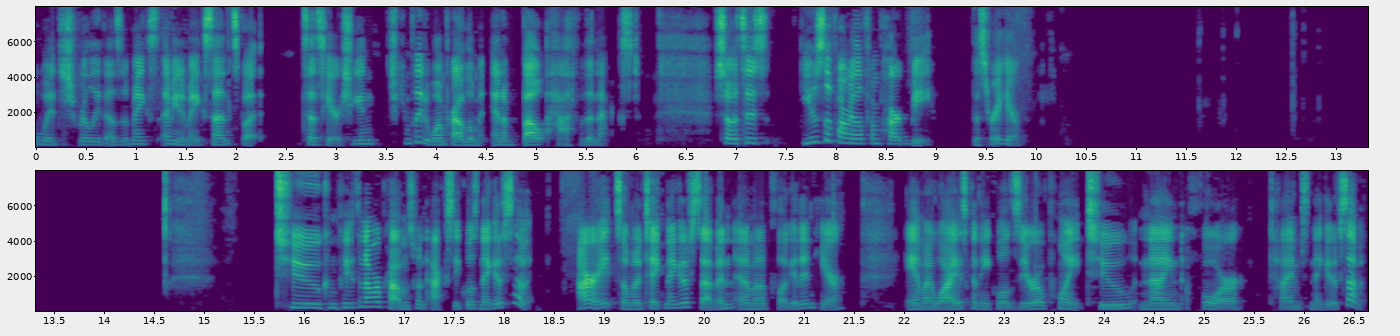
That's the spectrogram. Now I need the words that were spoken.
which really doesn't make sense. I mean, it makes sense, but it says here she, can, she completed one problem and about half of the next. So it says use the formula from part B, this right here. To complete the number of problems when x equals negative 7. All right, so I'm going to take negative 7 and I'm going to plug it in here. And my y is going to equal 0.294 times negative 7.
